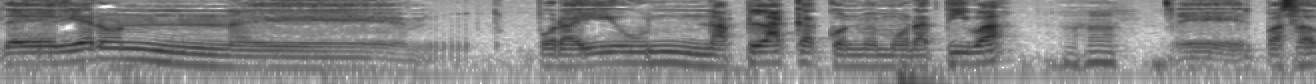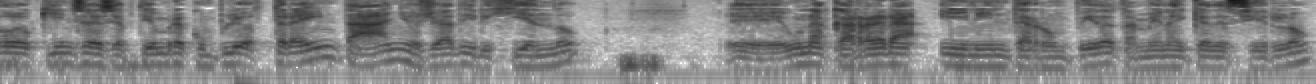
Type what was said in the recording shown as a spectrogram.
le dieron eh, por ahí una placa conmemorativa. Ajá. Eh, el pasado 15 de septiembre cumplió 30 años ya dirigiendo. eh, una carrera ininterrumpida, también hay que decirlo.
